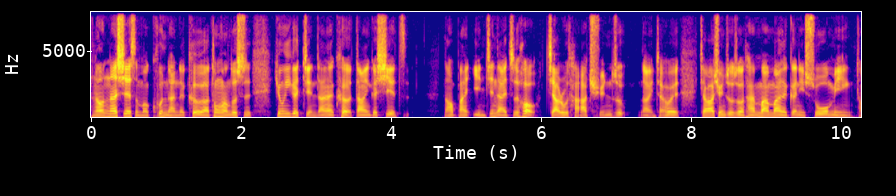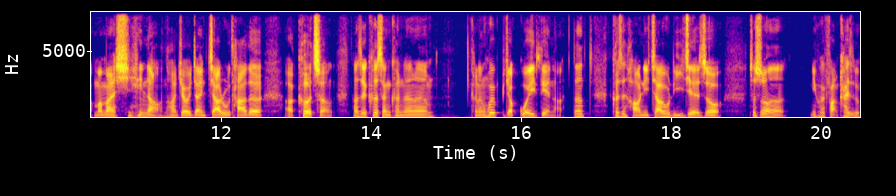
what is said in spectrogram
然后那些什么困难的课啊，通常都是用一个简单的课当一个谢字。然后把你引进来之后，加入他的群组，那你才会加入他群组之后，他慢慢的跟你说明，慢慢洗脑，然后就会叫你加入他的呃课程。那这课程可能呢，可能会比较贵一点啊。但可是好，你加入理解之后，这时候呢，你会发开始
